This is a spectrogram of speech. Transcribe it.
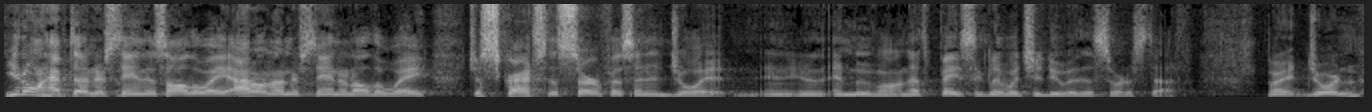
You don't have to understand this all the way. I don't understand it all the way. Just scratch the surface and enjoy it and, and move on. That's basically what you do with this sort of stuff. All right, Jordan?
